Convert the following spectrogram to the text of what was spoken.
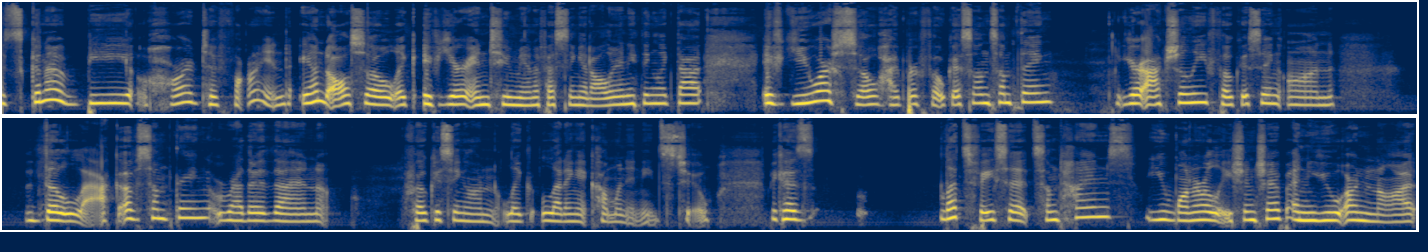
it's gonna be hard to find. And also, like, if you're into manifesting at all or anything like that, if you are so hyper focused on something, you're actually focusing on the lack of something rather than focusing on like letting it come when it needs to. Because let's face it, sometimes you want a relationship and you are not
